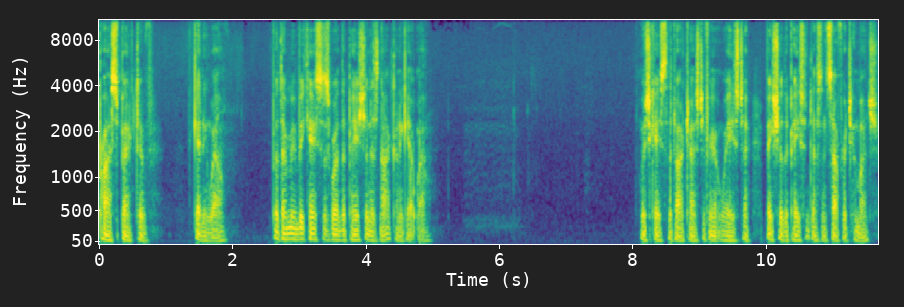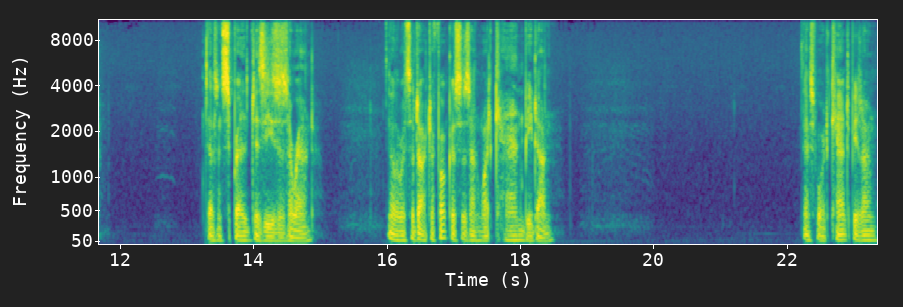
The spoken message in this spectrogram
prospect of getting well. But there may be cases where the patient is not going to get well, in which case the doctor has to figure out ways to make sure the patient doesn't suffer too much, doesn't spread diseases around. In other words, the doctor focuses on what can be done. As for what can't be done,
